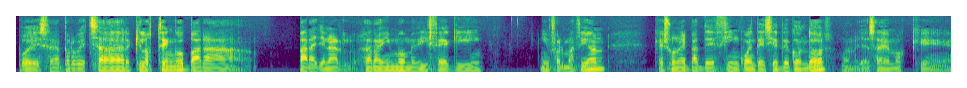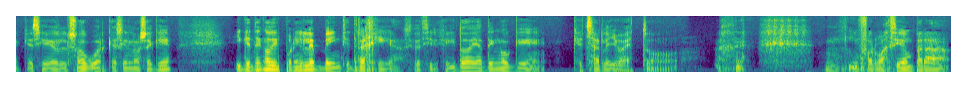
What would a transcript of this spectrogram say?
pues aprovechar que los tengo para, para llenarlos. Ahora mismo me dice aquí información que es un iPad de 57,2, bueno, ya sabemos que, que si el software, que si no sé qué, y que tengo disponible 23 gigas, es decir, que aquí todavía tengo que, echarle yo a esto información para,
